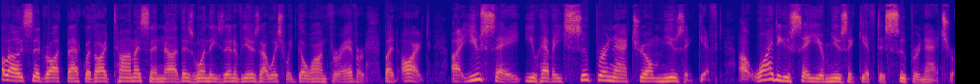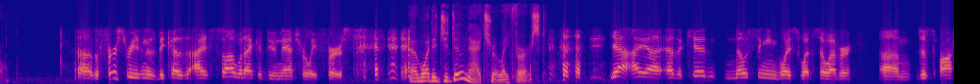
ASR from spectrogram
Hello, Sid Roth back with Art Thomas, and uh, this is one of these interviews I wish would go on forever. But, Art, uh, you say you have a supernatural music gift. Uh, why do you say your music gift is supernatural? Uh, the first reason is because I saw what I could do naturally first. and what did you do naturally first? yeah, I uh, as a kid, no singing voice whatsoever, um, just off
